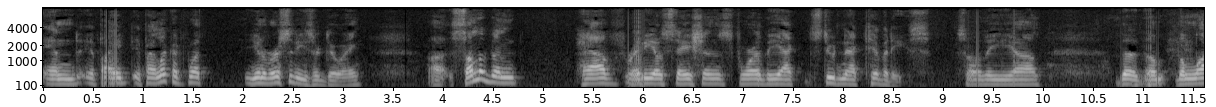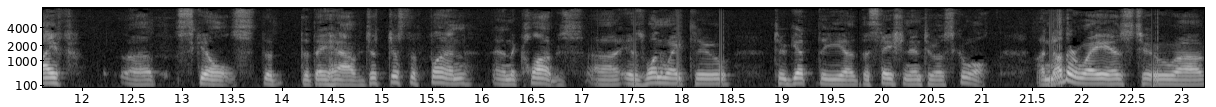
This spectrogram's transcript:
and if I if I look at what universities are doing, uh, some of them have radio stations for the act, student activities. So the uh, the, the the life uh, skills that that they have, just just the fun and the clubs, uh, is one way to to get the uh, the station into a school. Another way is to uh,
